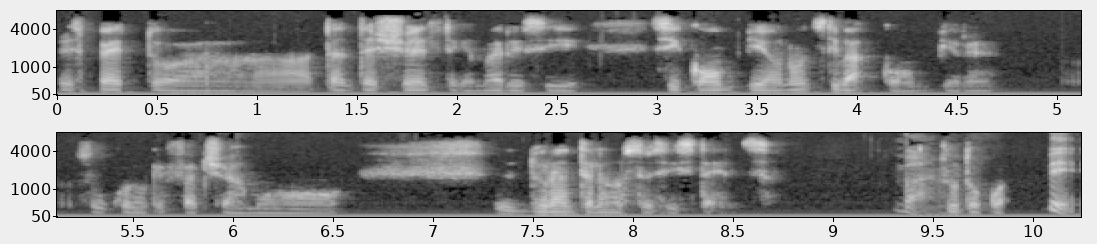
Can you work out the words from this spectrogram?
rispetto a tante scelte che magari si, si compie o non si va a compiere su quello che facciamo durante la nostra esistenza Beh, tutto qua beh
